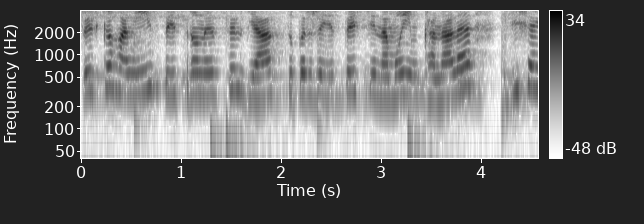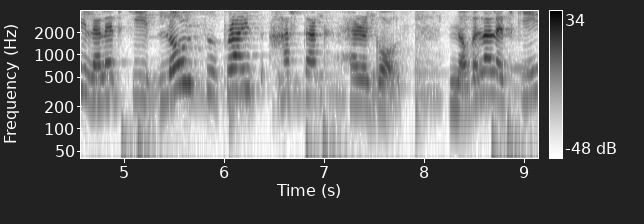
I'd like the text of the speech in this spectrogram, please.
Cześć kochani, z tej strony Sylwia, super, że jesteście na moim kanale. Dzisiaj laleczki LOL Surprise hashtag Hair Goals. Nowe laleczki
